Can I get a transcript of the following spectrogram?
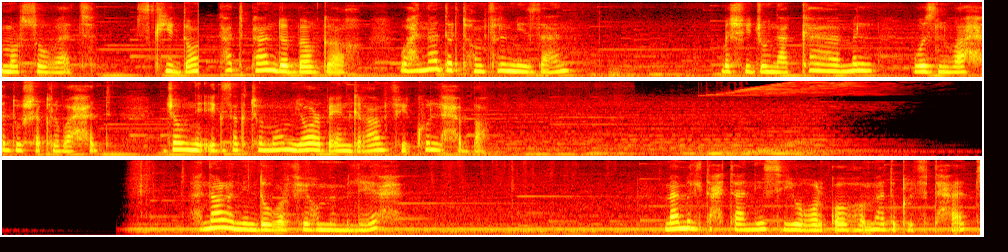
morceaux ce qui donne quatre pains de burger وهنا درتهم في الميزان باش يجونا كامل وزن واحد وشكل واحد. جوني exactement 140 غرام في كل حبة. هنا راني ندور فيهم مليح. مام التحتاني سيغلقوهم هذوك الفتحات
